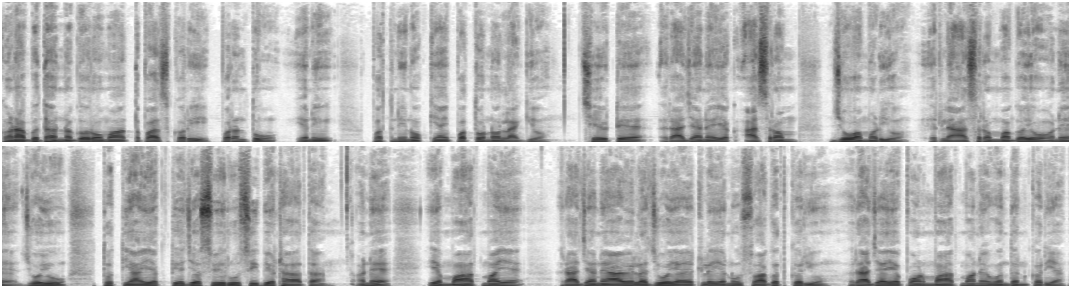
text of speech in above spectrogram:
ઘણા બધા નગરોમાં તપાસ કરી, પરંતુ એની પત્નીનો ક્યાંય પત્તો ન લાગ્યો. છેવટે રાજાને એક આશ્રમ જોવા મળ્યો. એટલે આશ્રમમાં ગયો અને જોયું તો ત્યાં એક તેજસ્વી ઋષિ બેઠા હતા અને એ મહાત્માએ રાજાને આવેલા જોયા એટલે એનું સ્વાગત કર્યું. રાજાએ પણ મહાત્માને વંદન કર્યા.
